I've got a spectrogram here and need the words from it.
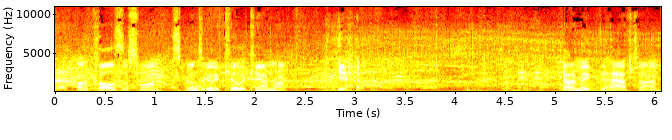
A lot of calls this one. This one's gonna kill the camera. Yeah. Gotta make it to halftime.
